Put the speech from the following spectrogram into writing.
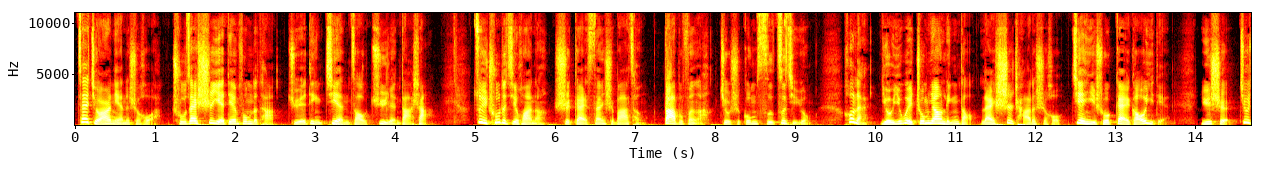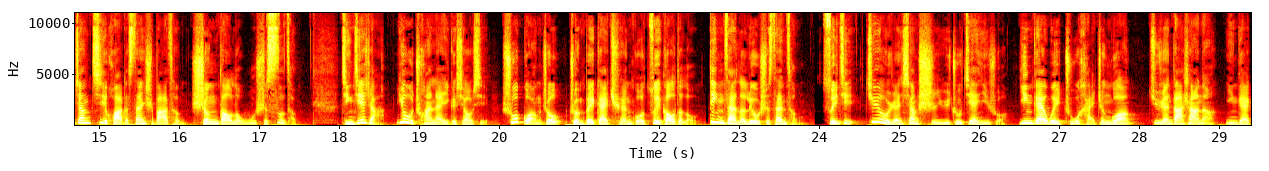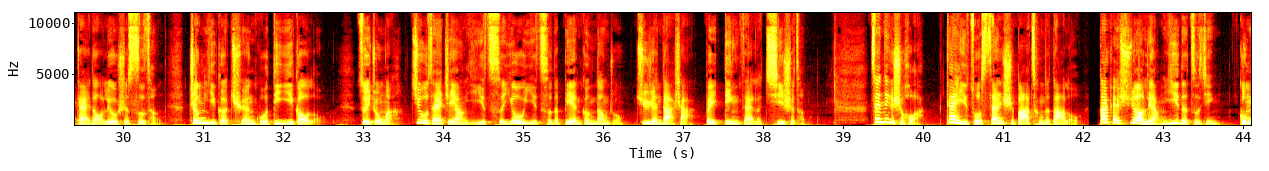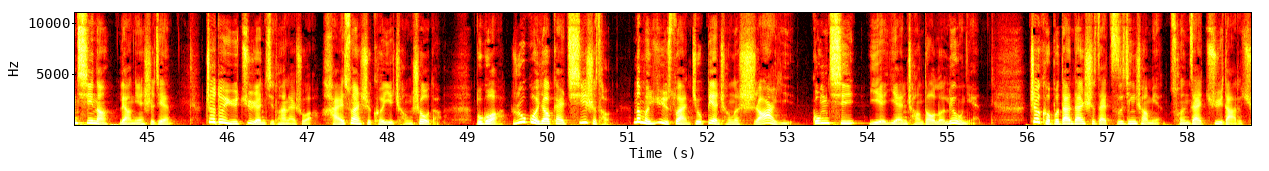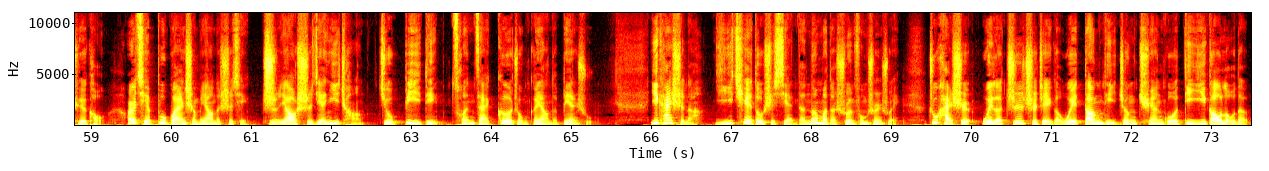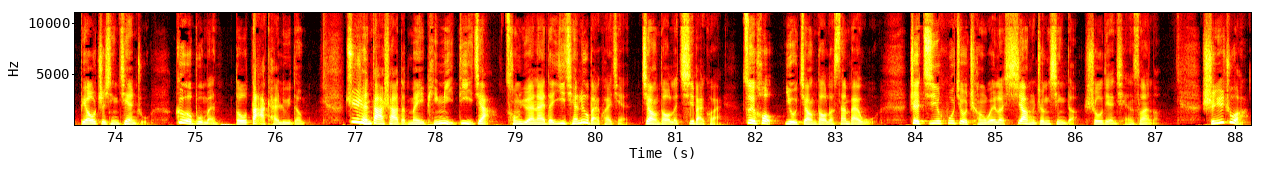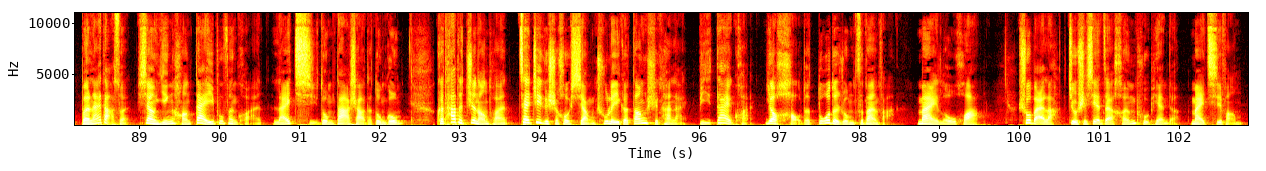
在九二年的时候啊，处在事业巅峰的他决定建造巨人大厦。最初的计划呢是盖三十八层，大部分啊就是公司自己用。后来有一位中央领导来视察的时候，建议说盖高一点，于是就将计划的三十八层升到了五十四层。紧接着啊，又传来一个消息，说广州准备盖全国最高的楼，定在了六十三层。随即就有人向史玉柱建议说，应该为珠海争光。巨人大厦呢，应该盖到六十四层，争一个全国第一高楼。最终啊，就在这样一次又一次的变更当中，巨人大厦被定在了七十层。在那个时候啊，盖一座三十八层的大楼，大概需要两亿的资金，工期呢两年时间。这对于巨人集团来说还算是可以承受的。不过，如果要盖七十层，那么预算就变成了十二亿，工期也延长到了六年。这可不单单是在资金上面存在巨大的缺口，而且不管什么样的事情，只要时间一长，就必定存在各种各样的变数。一开始呢，一切都是显得那么的顺风顺水。珠海市为了支持这个为当地争全国第一高楼的标志性建筑，各部门都大开绿灯。巨人大厦的每平米地价从原来的一千六百块钱降到了七百块。最后又降到了三百五，这几乎就成为了象征性的收点钱算了。史玉柱啊，本来打算向银行贷一部分款来启动大厦的动工，可他的智囊团在这个时候想出了一个当时看来比贷款要好得多的融资办法——卖楼花。说白了，就是现在很普遍的卖期房。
